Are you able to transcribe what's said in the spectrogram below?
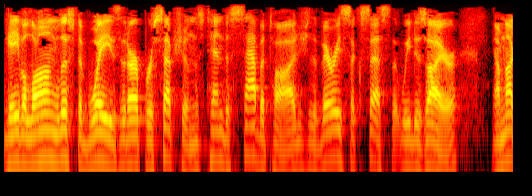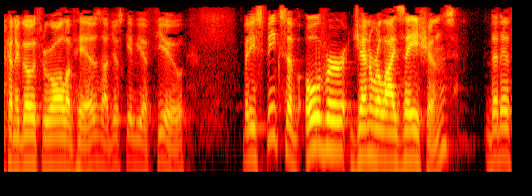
gave a long list of ways that our perceptions tend to sabotage the very success that we desire. I'm not going to go through all of his, I'll just give you a few. But he speaks of overgeneralizations that if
